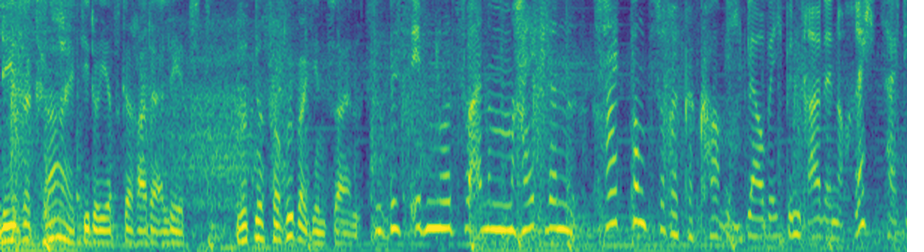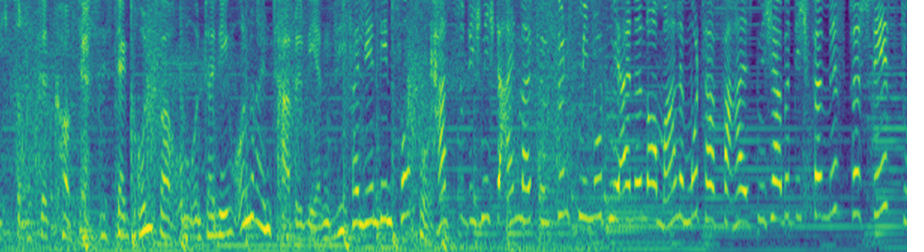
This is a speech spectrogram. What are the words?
Diese Klarheit, die du jetzt gerade erlebst, wird nur vorübergehend sein. Du bist eben nur zu einem heiklen Zeitpunkt zurückgekommen. Ich glaube, ich bin gerade noch rechtzeitig zurückgekommen. Das ist der Grund, warum Unternehmen unrentabel werden. Sie verlieren den Fokus. Kannst du dich nicht einmal für fünf Minuten wie eine normale Mutter verhalten? Ich habe dich vermisst, verstehst du?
